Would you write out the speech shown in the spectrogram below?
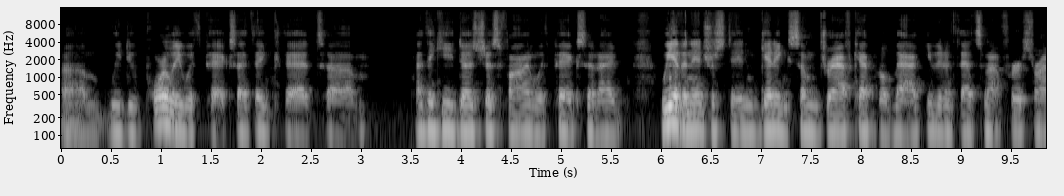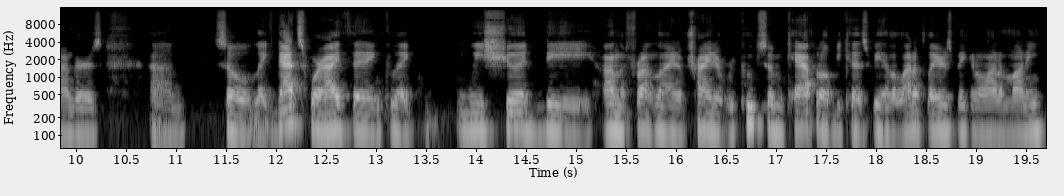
um, we do poorly with picks. I think that um, I think he does just fine with picks, and I we have an interest in getting some draft capital back, even if that's not first rounders. Um, so like that's where I think like we should be on the front line of trying to recoup some capital because we have a lot of players making a lot of money,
